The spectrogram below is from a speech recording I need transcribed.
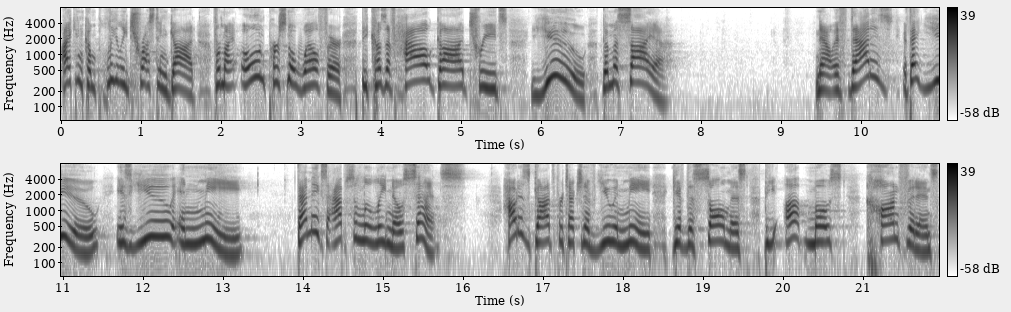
I can completely trust in God for my own personal welfare because of how God treats you, the Messiah. Now, if that is if that you is you and me, that makes absolutely no sense. How does God's protection of you and me give the psalmist the utmost confidence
